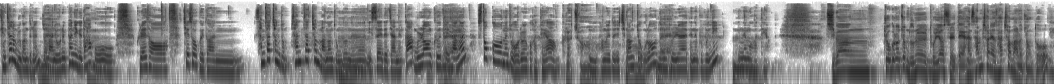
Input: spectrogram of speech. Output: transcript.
괜찮은 물건들은 좀 네. 많이 오른 편이기도 하고, 그래서 최소 그래도 한 3, 4천 정, 3, 4천만 원 정도는 음. 있어야 되지 않을까? 물론 그 네. 대상은 수도권은 좀 어려울 것 같아요. 그렇죠. 음, 아무래도 이제 지방 어, 쪽으로 네. 눈을 돌려야 되는 부분이 음. 있는 것 같아요. 지방 쪽으로 좀 눈을 돌렸을 때 한 3천에서 4천만 원 정도 네.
